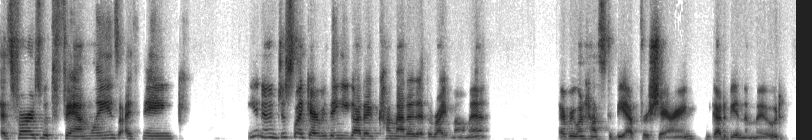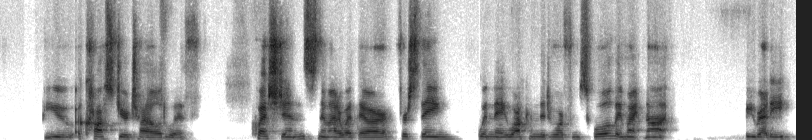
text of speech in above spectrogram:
As far as with families, I think, you know, just like everything, you got to come at it at the right moment. Everyone has to be up for sharing. You got to be in the mood. You accost your child with questions, no matter what they are. First thing when they walk in the door from school, they might not be ready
